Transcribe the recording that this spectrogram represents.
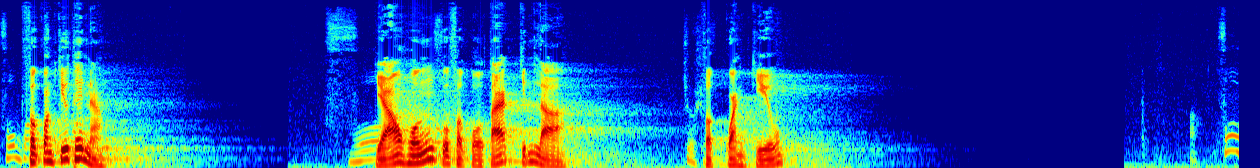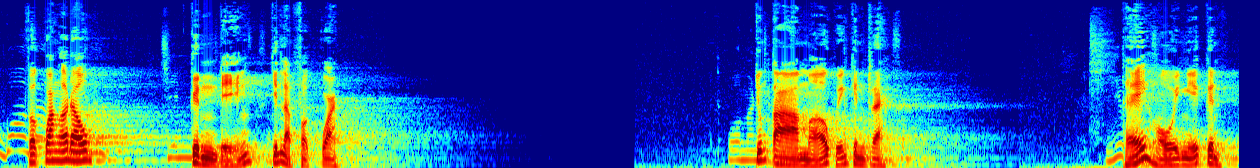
Phật quan chiếu thế nào? Giáo huấn của phật bồ tát chính là phật quan chiếu. Phật quan ở đâu? Kinh điển chính là phật quan chúng ta mở quyển kinh ra. Thế hội nghĩa kinh.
